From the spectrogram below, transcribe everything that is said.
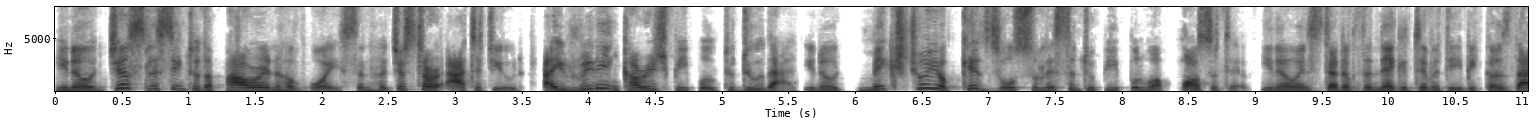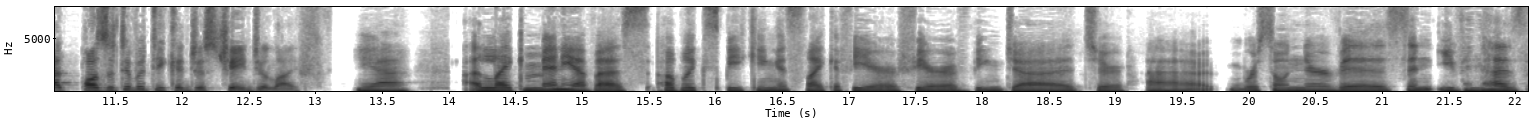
You know, just listening to the power in her voice and her just her attitude. I really encourage people to do that. You know, make sure your kids also listen to people who are positive. You know, instead of the negativity, because that positivity can just change your life. Yeah. Uh, Like many of us, public speaking is like a fear fear of being judged, or uh, we're so nervous, and even as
